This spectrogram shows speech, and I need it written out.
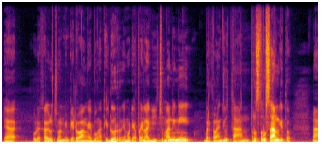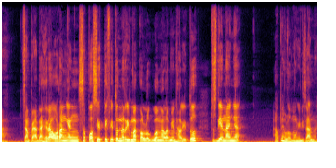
ya udah kali lu cuma mimpi doang ya bunga tidur yang mau diapain lagi. Cuman ini berkelanjutan, terus-terusan gitu. Nah sampai ada akhirnya orang yang sepositif itu nerima kalau gua ngalamin hal itu, terus dia nanya apa yang lo omongin di sana?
